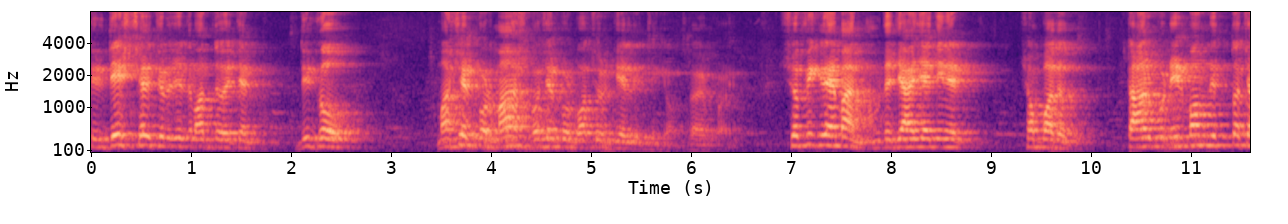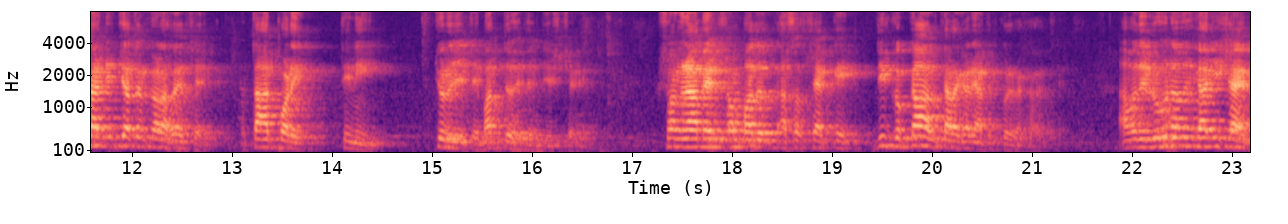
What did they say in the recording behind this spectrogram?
তিনি দেশ ছেড়ে চলে যেতে বাধ্য হয়েছেন দীর্ঘ মাসের পর মাস বছর পর বছর জেল থেকে অবসরের পরে শফিক রহমান, আমাদের দিনের সম্পাদক তার উপর নির্মম অত্যাচার নির্যাতন করা হয়েছে। তারপরে তিনি চলে যেতে বাধ্য হয়েছেন দেশ ছেড়ে। সংগ্রামের সম্পাদক আসাদ সাহেবকে দীর্ঘকাল কারাগারে আটক করে রাখা হয়েছে। আমাদের রুহুল আমিন গাজী সাহেব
